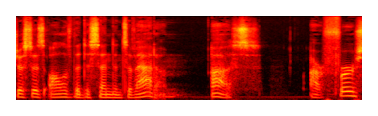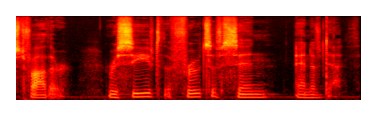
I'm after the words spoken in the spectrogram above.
just as all of the descendants of Adam, us, our first father, received the fruits of sin and of death.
